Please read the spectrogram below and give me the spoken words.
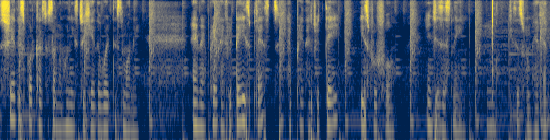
share this podcast to someone who needs to hear the word this morning. And I pray that your day is blessed. I pray that your day is fruitful. In Jesus' name, kisses from heaven.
